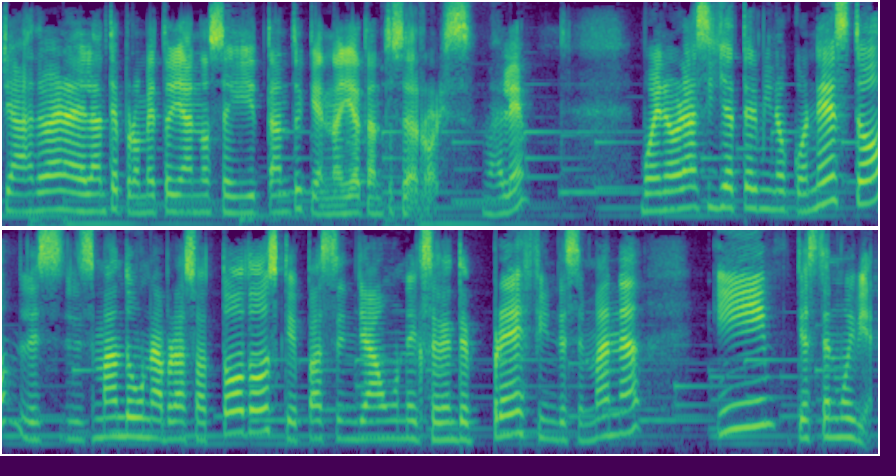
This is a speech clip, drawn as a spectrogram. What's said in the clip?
ya de ahora en adelante prometo ya no seguir tanto y que no haya tantos errores, ¿vale? Bueno, ahora sí ya termino con esto. Les, mando un abrazo a todos. Que pasen ya un excelente pre fin de semana. Y que estén muy bien.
